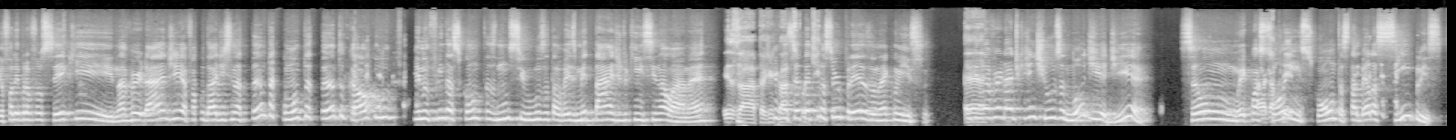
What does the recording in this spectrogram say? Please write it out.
eu falei para você que, na verdade, a faculdade ensina tanta conta, tanto cálculo, e no fim das contas não se usa talvez metade do que ensina lá, né? Exato, a gente tá você discutindo... até fica surpreso, né, com isso. Porque, é... na verdade, o que a gente usa no dia a dia são equações, contas, tabelas simples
